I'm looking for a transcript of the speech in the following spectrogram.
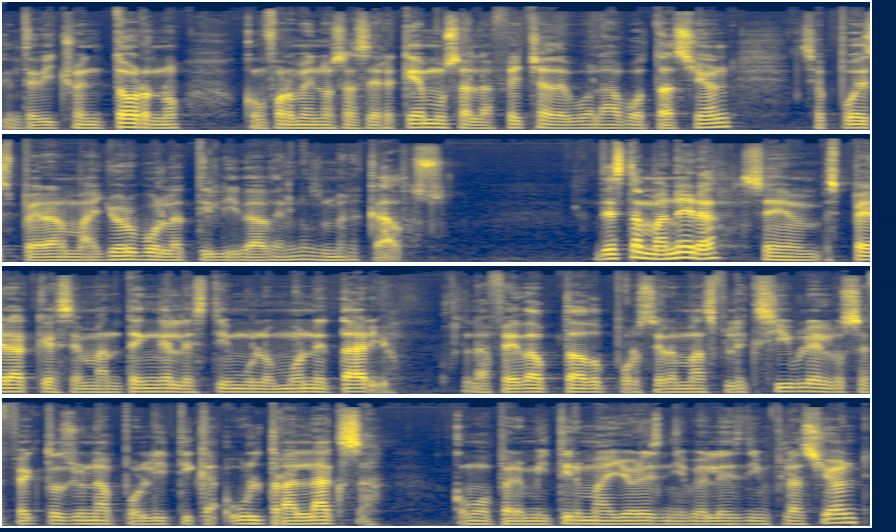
ante dicho entorno, conforme nos acerquemos a la fecha de la votación, se puede esperar mayor volatilidad en los mercados. De esta manera, se espera que se mantenga el estímulo monetario. La Fed ha optado por ser más flexible en los efectos de una política ultra laxa, como permitir mayores niveles de inflación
